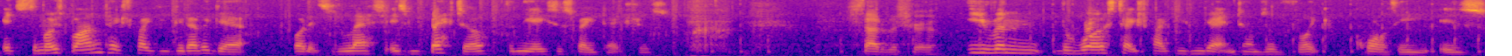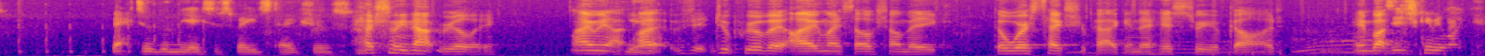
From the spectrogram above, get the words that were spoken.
It's the most bland texture pack you could ever get, but it's less. It's better than the Ace of Spade textures. Sad but true. Even the worst texture pack you can get in terms of like quality is better than the Ace of Spades textures. Actually, not really. I mean, Yeah. I, to prove it, I myself shall make the worst texture pack in the history of God. And Is but it just gonna be like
